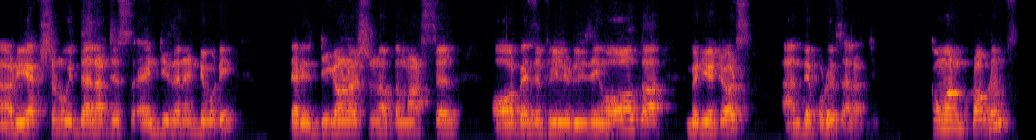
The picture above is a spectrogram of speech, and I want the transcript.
uh, reaction with the allergens antigen antibody, that is degranulation of the mast cell or basophil releasing all the mediators and they produce allergy. Common problems,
